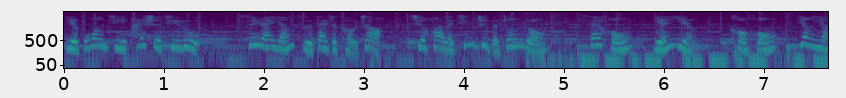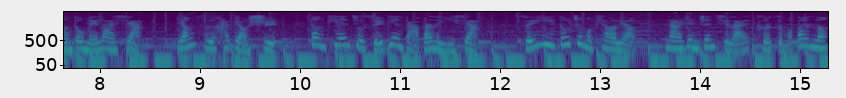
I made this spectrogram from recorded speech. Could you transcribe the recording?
也不忘记拍摄记录。虽然杨紫戴着口罩，却化了精致的妆容，腮红、眼影、口红，样样都没落下。杨紫还表示，当天就随便打扮了一下，随意都这么漂亮，那认真起来可怎么办呢？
